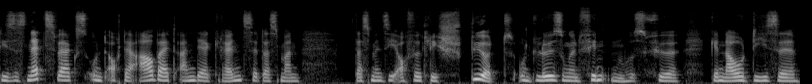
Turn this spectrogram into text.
dieses Netzwerks und auch der Arbeit an der Grenze, dass man dass man sie auch wirklich spürt und Lösungen finden muss für genau diese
